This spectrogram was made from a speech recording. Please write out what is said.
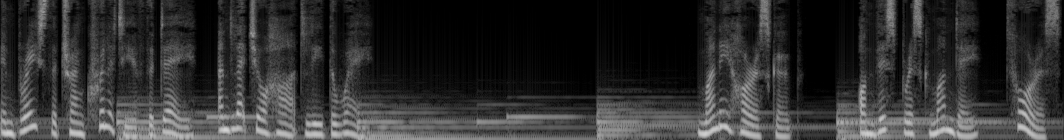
Embrace the tranquility of the day, and let your heart lead the way. Money Horoscope On this brisk Monday, Taurus,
